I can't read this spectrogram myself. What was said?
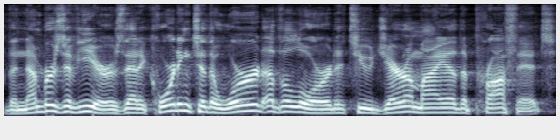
the numbers of years that according to the word of the Lord to Jeremiah the prophet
